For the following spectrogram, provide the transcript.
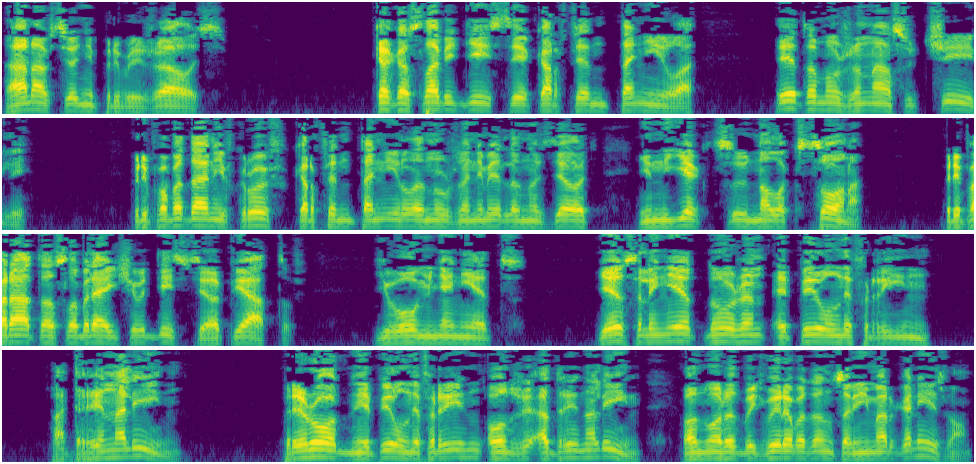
а она все не приближалась. Как ослабить действие карфентанила? Этому же нас учили. При попадании в кровь карфентанила нужно немедленно сделать инъекцию налоксона, препарата, ослабляющего действие опиатов. Его у меня нет. Если нет, нужен эпилнефрин. Адреналин. Природный эпилнефрин, он же адреналин, он может быть выработан самим организмом.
